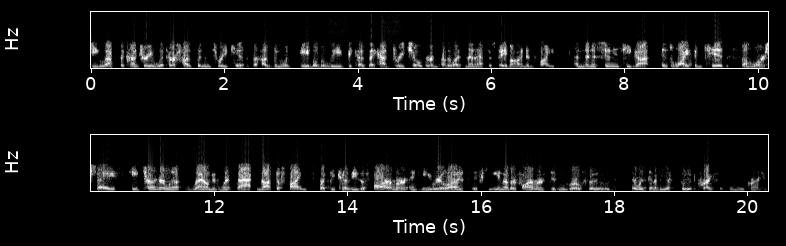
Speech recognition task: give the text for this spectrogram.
She left the country with her husband and three kids. The husband was able to leave because they had three children. Otherwise, men have to stay behind and fight. And then as soon as he got his wife and kids somewhere safe, he turned around and went back, not to fight, but because he's a farmer and he realized if he and other farmers didn't grow food, there was going to be a food crisis in Ukraine.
